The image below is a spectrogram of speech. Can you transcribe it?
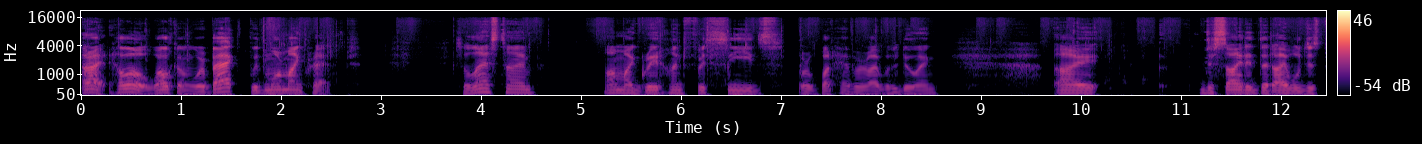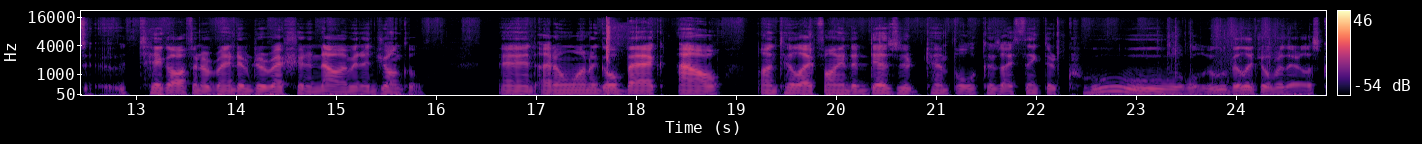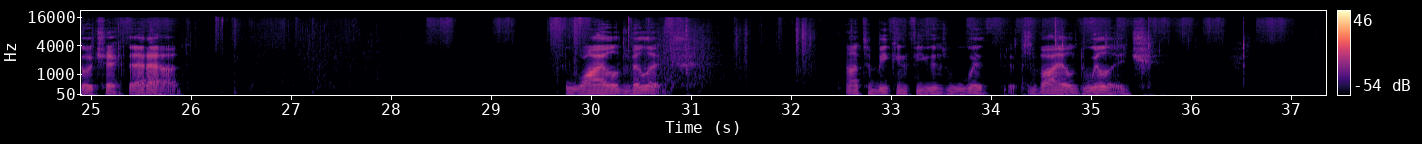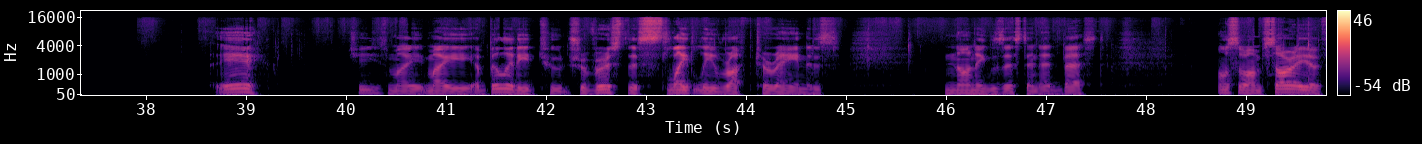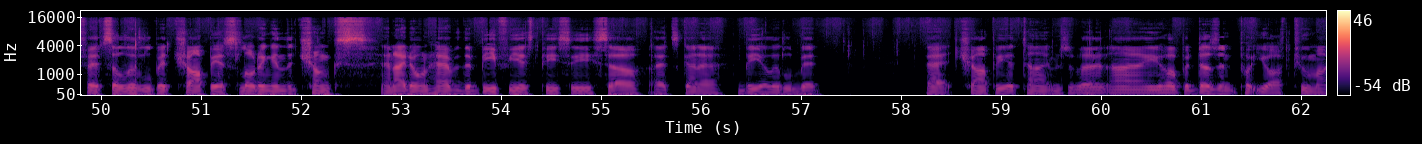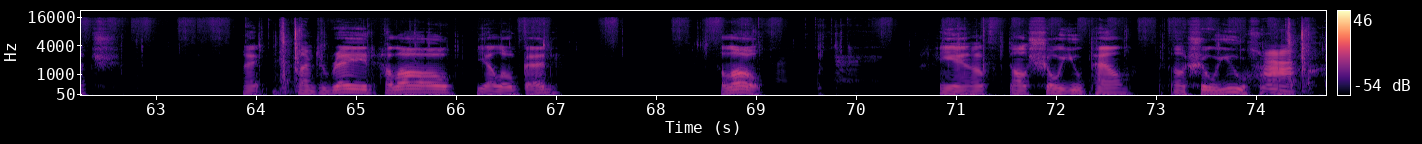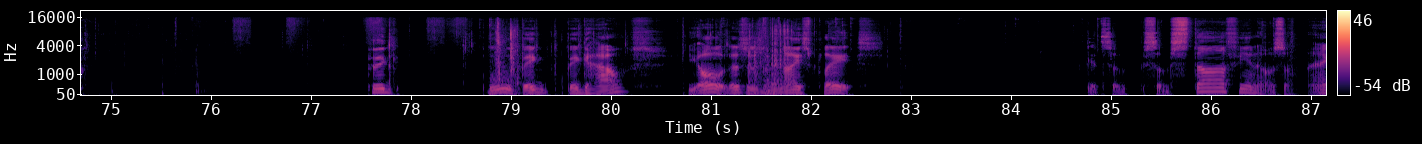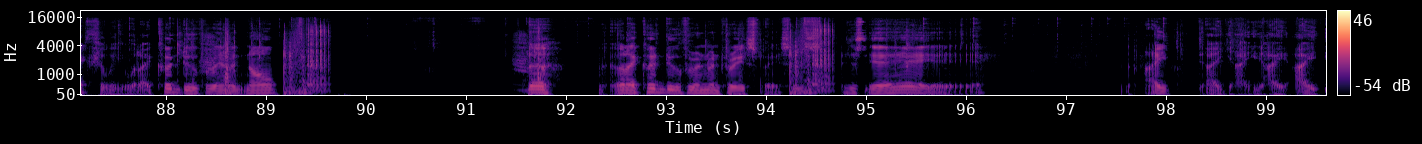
Alright, hello, welcome. We're back with more Minecraft. So last time, on my great hunt for seeds, or whatever I was doing, I decided that I will just uh, take off in a random direction and now I'm in a jungle. And I don't want to go back, ow, until I find a desert temple, because I think they're cool. Ooh, village over there, let's go check that out. Wild Village. Not to be confused with Wild Village. Eh. Jeez, my, my ability to traverse this slightly rough terrain is non-existent at best. Also, I'm sorry if it's a little bit choppy, it's loading in the chunks, and I don't have the beefiest PC, so it's gonna be a little bit choppy at times, but I hope it doesn't put you off too much. Right, time to raid. Hello, yellow bed. Hello. Yeah, I'll, I'll show you, pal. I'll show you. Pig. Ooh, big, big house. Yo, this is a nice place get some some stuff, you know. So actually, what I could do for inventory, nope. The what I could do for inventory space is just yeah, yeah, yeah, yeah. I I I I I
